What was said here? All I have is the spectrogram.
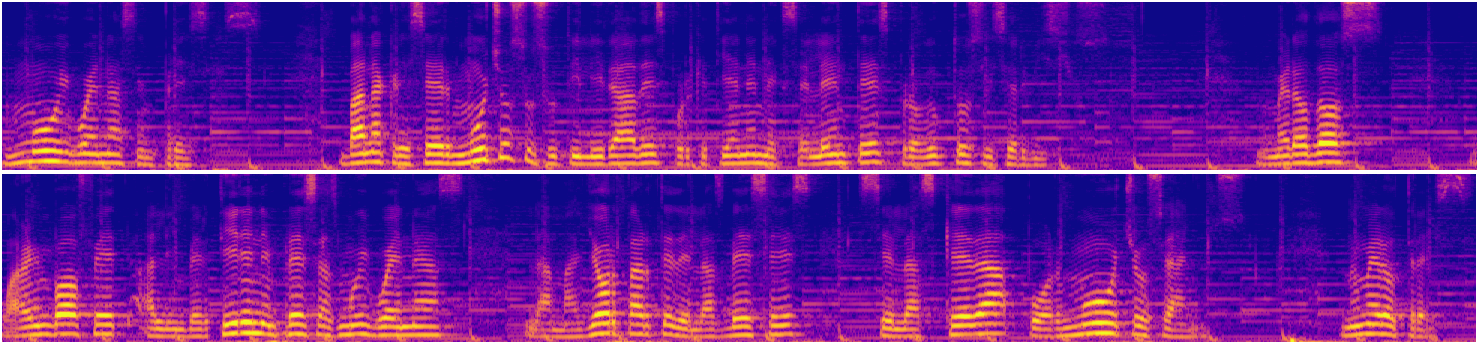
muy buenas empresas. Van a crecer mucho sus utilidades porque tienen excelentes productos y servicios. Número 2. Warren Buffett, al invertir en empresas muy buenas, la mayor parte de las veces se las queda por muchos años. Número 3.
